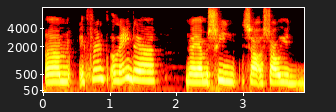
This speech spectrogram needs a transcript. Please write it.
Um, ik vind alleen de nou ja, misschien zou, zou je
